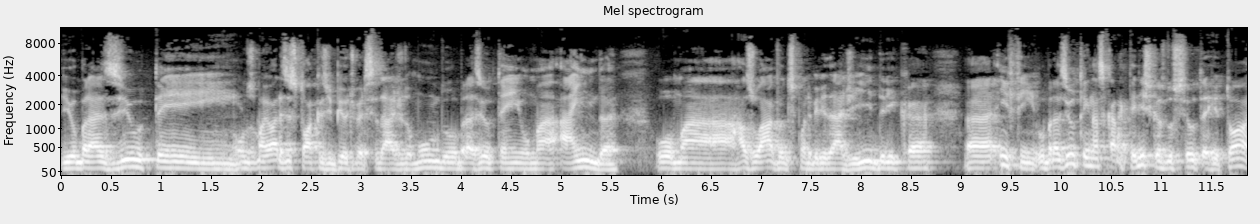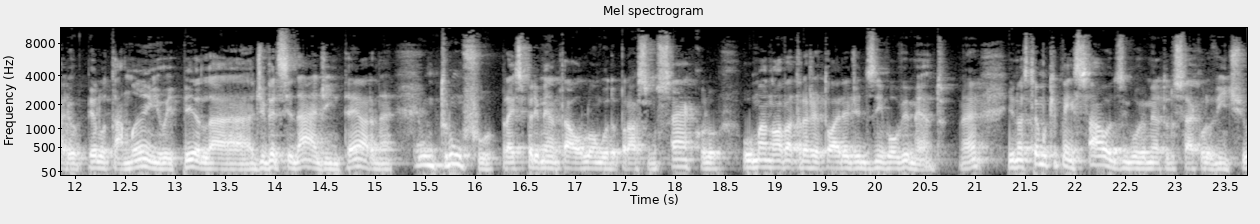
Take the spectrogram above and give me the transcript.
E o Brasil tem um dos maiores estoques de biodiversidade do mundo, o Brasil tem uma ainda uma razoável disponibilidade hídrica. Uh, enfim, o Brasil tem nas características do seu território, pelo tamanho e pela diversidade interna, um trunfo para experimentar ao longo do próximo século uma nova trajetória de desenvolvimento. Né? E nós temos que pensar o desenvolvimento do século XXI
